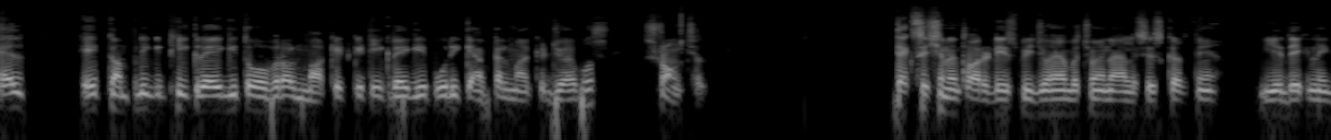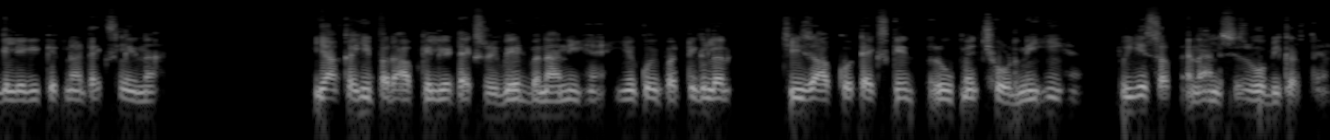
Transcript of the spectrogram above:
हेल्थ एक कंपनी की ठीक रहेगी तो ओवरऑल मार्केट की ठीक रहेगी, पूरी कैपिटल मार्केट जो है वो स्ट्रॉन्ग चलती टैक्सेशन अथॉरिटीज भी जो है बच्चों एनालिसिस करते हैं, ये देखने के लिए कि कितना टैक्स लेना है। या कहीं पर आपके लिए टैक्स रिबेट बनानी है, या कोई पर्टिकुलर चीज़ आपको टैक्स के रूप में छोड़नी ही है तो ये सब एनालिसिस वो भी करते हैं।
